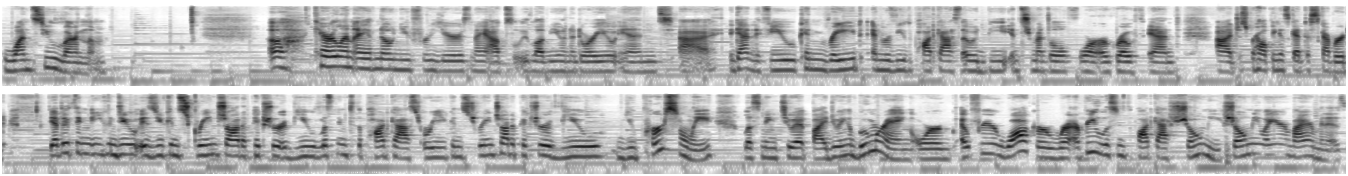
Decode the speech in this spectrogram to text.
once you learn them. Uh, Carolyn, I have known you for years and I absolutely love you and adore you. And uh, again, if you can rate and review the podcast, that would be instrumental for our growth and uh, just for helping us get discovered. The other thing that you can do is you can screenshot a picture of you listening to the podcast, or you can screenshot a picture of you, you personally listening to it by doing a boomerang or out for your walk or wherever you listen to the podcast. Show me, show me what your environment is.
